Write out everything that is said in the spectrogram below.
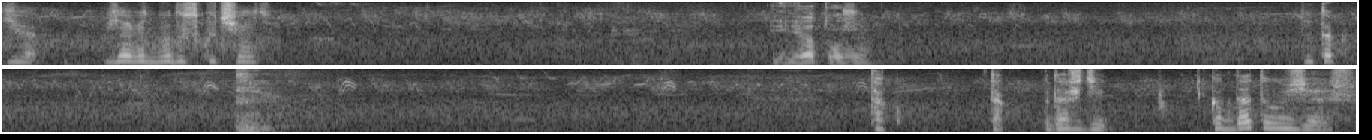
Я, я ведь буду скучать. И я тоже. Ну так так, подожди. Когда ты уезжаешь?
